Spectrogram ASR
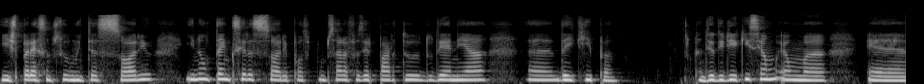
e isto parece-nos tudo muito acessório, e não tem que ser acessório, pode começar a fazer parte do, do DNA uh, eh, da equipa. Portanto, eu diria que isso é, é uma, é,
